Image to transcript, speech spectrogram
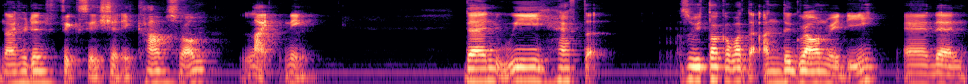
nitrogen fixation. It comes from lightning. Then we have the so we talk about the underground ready and then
